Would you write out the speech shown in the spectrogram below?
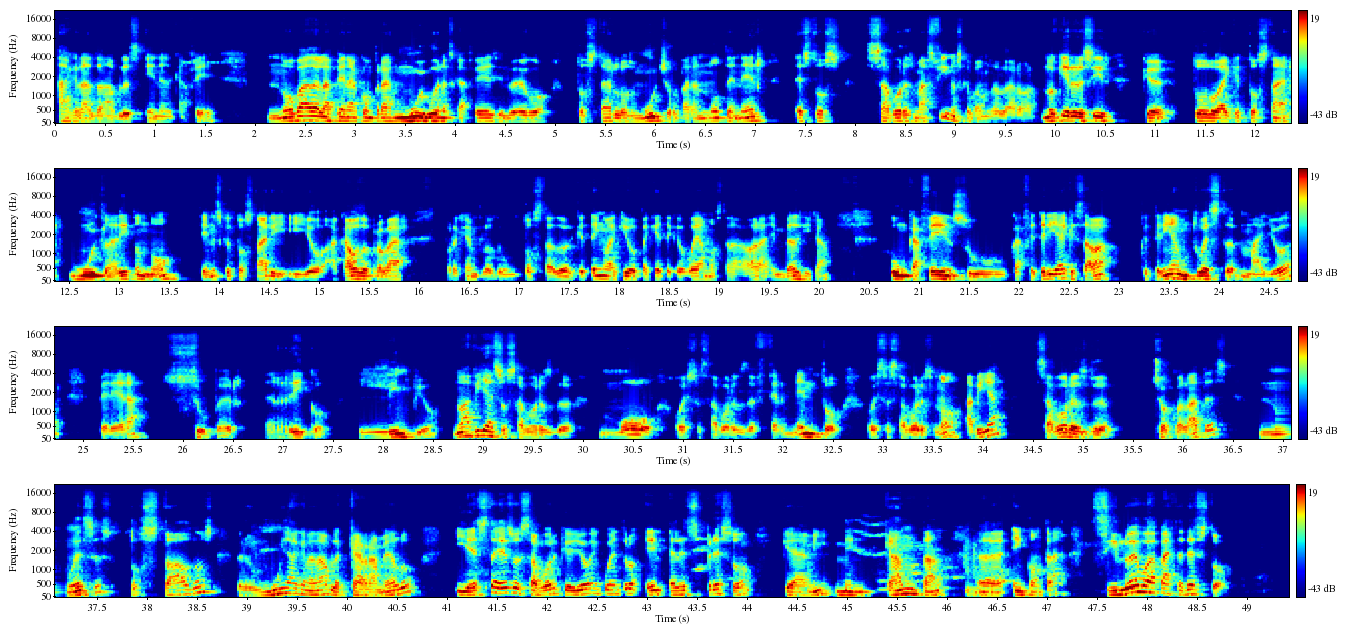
agradables en el café. No vale la pena comprar muy buenos cafés y luego tostarlos mucho para no tener estos sabores más finos que vamos a hablar ahora. No quiero decir que todo hay que tostar muy clarito, no, tienes que tostar y, yo acabo de probar, por ejemplo, de un tostador que tengo aquí, un paquete que voy a mostrar ahora en Bélgica, un café en su cafetería que estaba, que tenía un tueste mayor, pero era súper rico, limpio. No había esos sabores de moho o esos sabores de fermento o esos sabores, no, había sabores de chocolates, nueces, tostados, pero muy agradable, caramelo. Y este es el sabor que yo encuentro en el espresso que a mí me encanta eh, encontrar. Si luego, aparte de esto,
